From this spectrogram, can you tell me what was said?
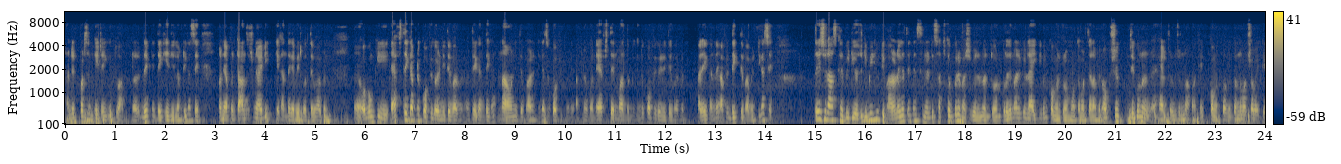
হান্ড্রেড পার্সেন্ট এটাই কিন্তু আপনারা দেখে দেখিয়ে দিলাম, ঠিক আছে? মানে আপনার ট্রানজাকশন আইডি এখান থেকে বের করতে পারবেন। এবং কি অ্যাপস থেকে আপনি কপি করে নিতে পারবেন, হয়তো এখান থেকে নাও নিতে পারেন, ঠিক আছে? কপি করে আপনি ওখানে অ্যাপস এর মাধ্যমে কিন্তু কপি করে নিতে পারবেন। আর এখানে আপনি দেখতে পাবেন, ঠিক আছে? তো এই ছিল আজকের ভিডিও যদি ভিডিওটি ভালো লেগে থাকে চ্যানেলটি সাবস্ক্রাইব করে পাশে বেল বাটনটি অন করে দেবেন, আর লাইক দিবেন কমেন্ট করে মতামত জানাবেন। অবশ্যই যে কোনো হেল্পের জন্য আমাকে কমেন্ট করবেন। ধন্যবাদ সবাইকে।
